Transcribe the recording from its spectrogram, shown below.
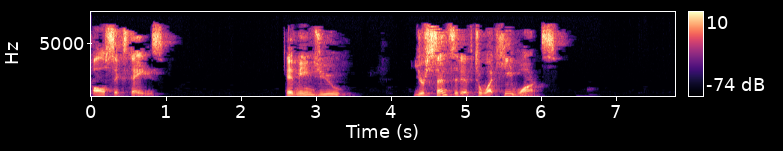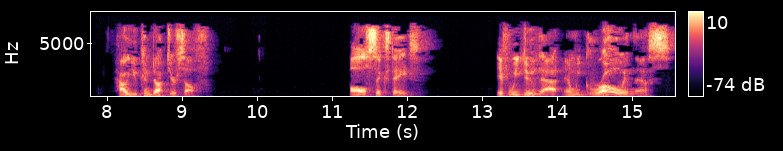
all six days. It means you, you're sensitive to what he wants. How you conduct yourself all six days. If we do that and we grow in this,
